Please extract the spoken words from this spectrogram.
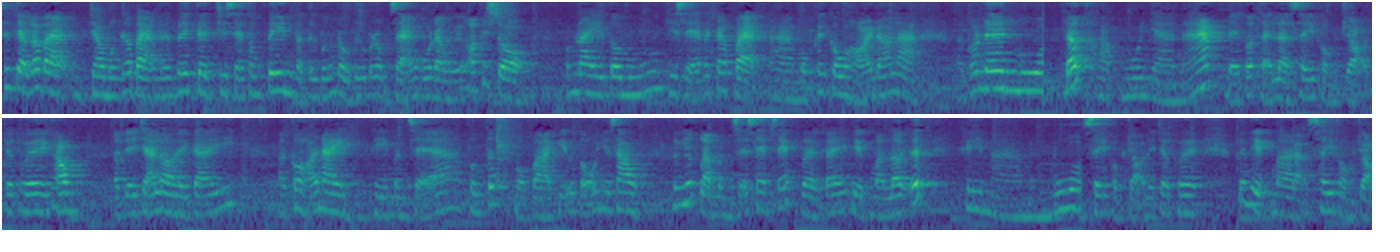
Xin chào các bạn, chào mừng các bạn đến với kênh chia sẻ thông tin và tư vấn đầu tư bất động sản của Đào Nguyễn Official. Hôm nay tôi muốn chia sẻ với các bạn à, một cái câu hỏi đó là à, có nên mua đất hoặc mua nhà nát để có thể là xây phòng trọ cho thuê hay không? Để trả lời cái à, câu hỏi này thì mình sẽ phân tích một vài cái yếu tố như sau. Thứ nhất là mình sẽ xem xét về cái việc mà lợi ích khi mà mình mua xây phòng trọ để cho thuê. Cái việc mà bạn xây phòng trọ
